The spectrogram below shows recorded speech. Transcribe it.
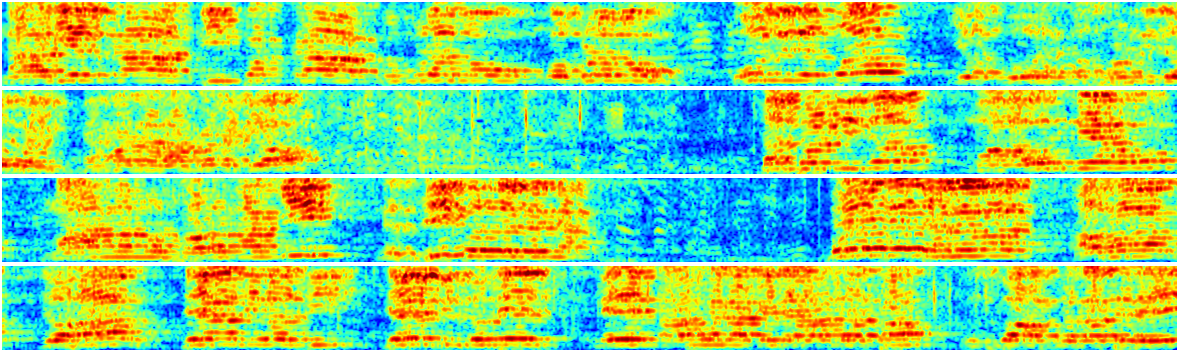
नारियल का, दीपक का, टुकड़नो, मोकड़नो बोल लिए तो ये बोल है तो छोड़ दीजिए भाई माता रावण ने क्यों? सब छोड़ दीजिए माओ दिया वो मान नानो सड़न आकी ने जी करो बहुत बहुत धन्यवाद। जय आदिवासी, जय बिल प्रदेश, मेरे काम लगा के जाना चाहता हूँ, उसको आप लगाते रहे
